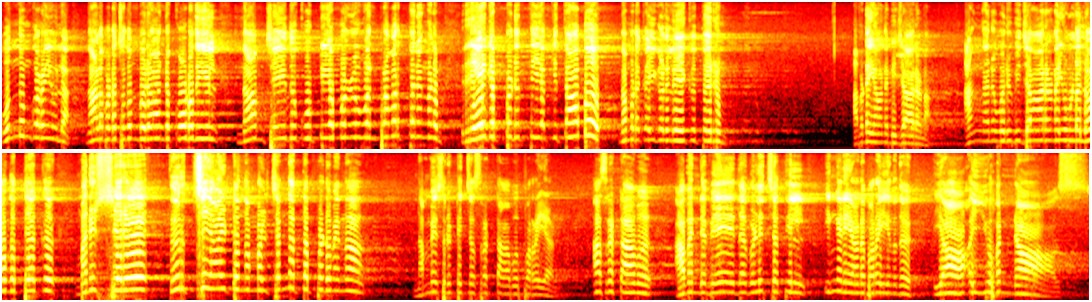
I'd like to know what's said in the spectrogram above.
ഒന്നും കുറയൂല. നാളെ പടച്ചതും പുരാന്റെ കോടതിയിൽ നാം ചെയ്തു കൂട്ടിയ മുഴുവൻ പ്രവർത്തനങ്ങളും രേഖപ്പെടുത്തിയ കിതാബ് നമ്മുടെ കൈകളിലേക്ക് തരും. അവിടെയാണ് വിചാരണ. അങ്ങനെ ഒരു വിചാരണയുള്ള ലോകത്തേക്ക് മനുഷ്യരെ തീർച്ചയായിട്ടും നമ്മൾ ചെന്നെത്തപ്പെടുമെന്ന് നമ്മെ സൃഷ്ടിച്ച സൃഷ്ടാവ് പറയാണ്. ആ സൃഷ്ടാവ് അവന്റെ വേദ വെളിച്ചത്തിൽ ഇങ്ങനെയാണ് പറയുന്നത്. യാ അയ്യുഹന്നാസ്.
